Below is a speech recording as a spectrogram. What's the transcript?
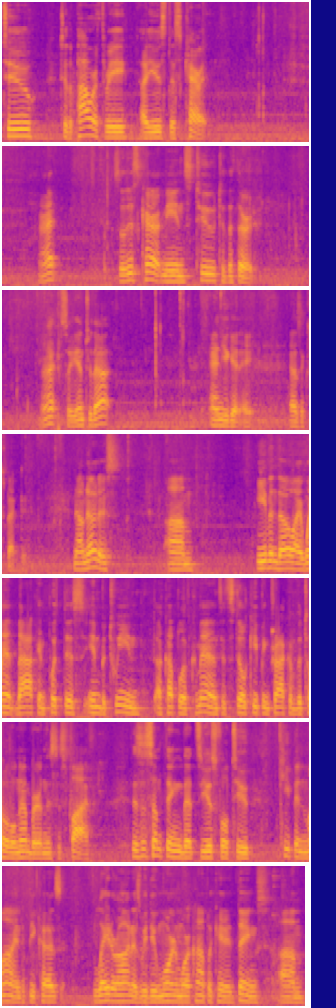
2 to the power 3, I use this caret. All right, so this caret means 2 to the third. All right, so you enter that, and you get 8, as expected. Now notice, um, even though I went back and put this in between a couple of commands, it's still keeping track of the total number, and this is 5. This is something that's useful to keep in mind because later on as we do more and more complicated things, um,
